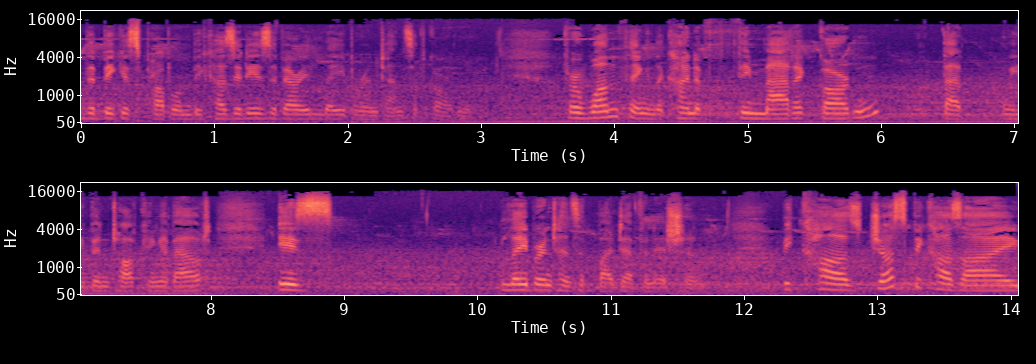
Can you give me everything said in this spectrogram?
the biggest problem because it is a very labor intensive garden. For one thing, the kind of thematic garden that we've been talking about is labor intensive by definition. Because just because I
